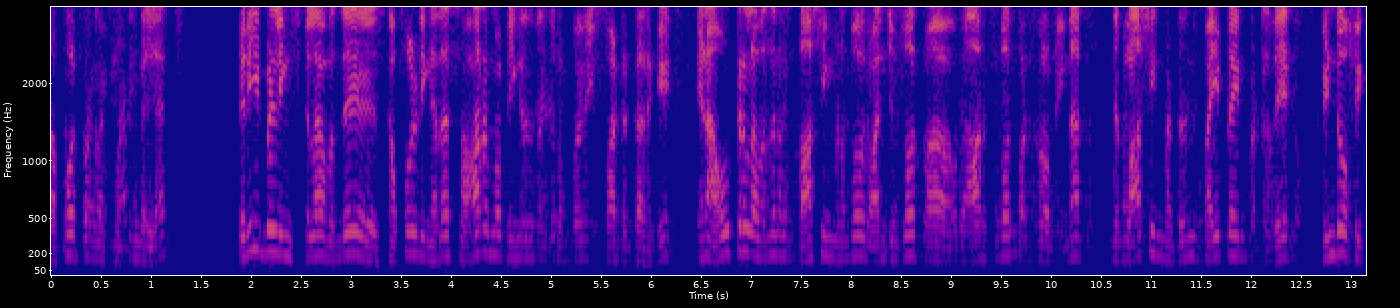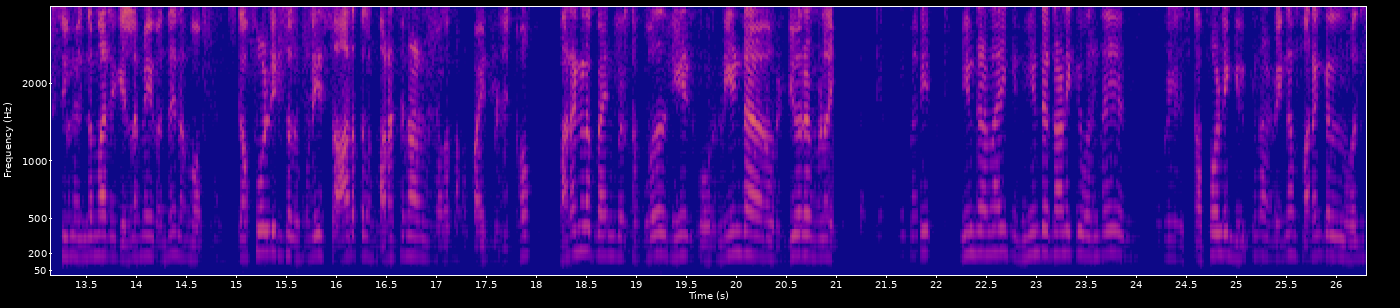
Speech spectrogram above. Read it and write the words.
சப்போர்ட் பண்ணுறதுக்கு மட்டும் இல்லை பெரிய பில்டிங்ஸ்க்கெல்லாம் வந்து ஸ்கஃபோல்டிங் அதாவது சாரம் அப்படிங்கிறது வந்து ரொம்பவே இம்பார்ட்டண்ட்டாக இருக்கு. ஏன்னா அவுட்டரில் வந்து நம்ம பிளாஸ்டிங் பண்ணும்போது ஒரு அஞ்சு ஃப்ளோர் ஒரு ஆறு ஃப்ளோர் பண்ணுறோம் அப்படின்னா இந்த பிளாஸ்டிங் பண்ணுறது பைப் லைன் பண்ணுறது விண்டோ ஃபிக்ஸிங் இந்த மாதிரி எல்லாமே வந்து நம்ம ஸ்கஃபோல்டிங் சொல்லக்கூடிய சாரத்தில் மரத்தினால் மூலம் நம்ம பயன்படுத்திட்டோம் மரங்களை பயன்படுத்தும் போது நீ ஒரு நீண்ட ஒரு டியூரபிளாக இருக்காது. அதே மாதிரி நீண்ட நாளைக்கு நீண்ட நாளைக்கு வந்து ஒரு ஸ்கஃபோல்டிங் இருக்கணும் அப்படின்னா மரங்கள் வந்து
